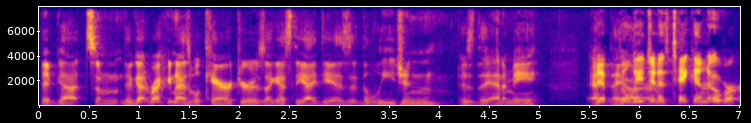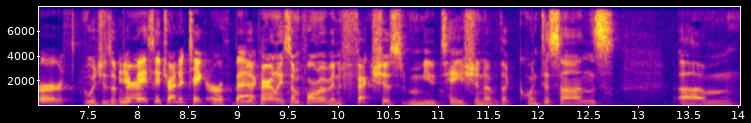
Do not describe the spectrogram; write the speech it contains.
They've got some. They've got recognizable characters. I guess the idea is that the Legion is the enemy. And Yep. The are- Legion has taken over Earth, Which is and you're basically trying to take Earth back. apparently some form of infectious mutation of the Quintessons. Um,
